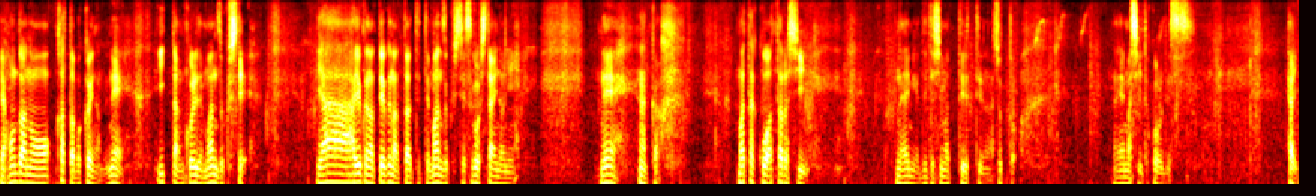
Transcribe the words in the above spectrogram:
や、本当あの、勝ったばっかりなんでね、一旦これで満足して、いやー、良くなった良くなったって言って満足して過ごしたいのに、ね、なんか、またこう新しい悩みが出てしまってるっていうのはちょっと悩ましいところです。はい。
